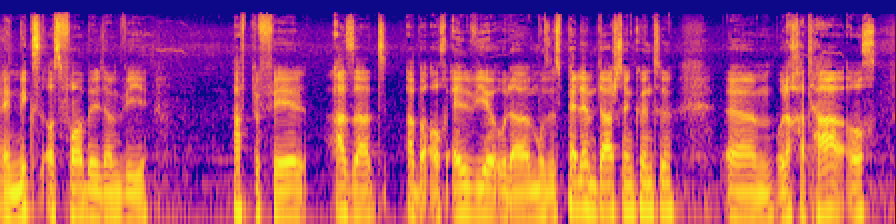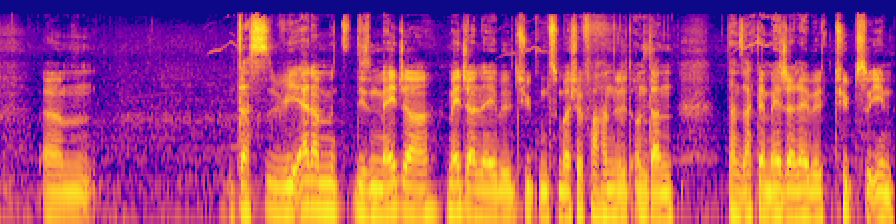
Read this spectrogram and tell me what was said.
ein Mix aus Vorbildern wie Haftbefehl, Azad, aber auch Elvir oder Moses Pelham darstellen könnte. Ähm, oder Qatar auch. Ähm, dass, wie er dann mit diesem Major, Major-Label-Typen zum Beispiel verhandelt und dann, dann sagt der Major-Label-Typ zu ihm,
